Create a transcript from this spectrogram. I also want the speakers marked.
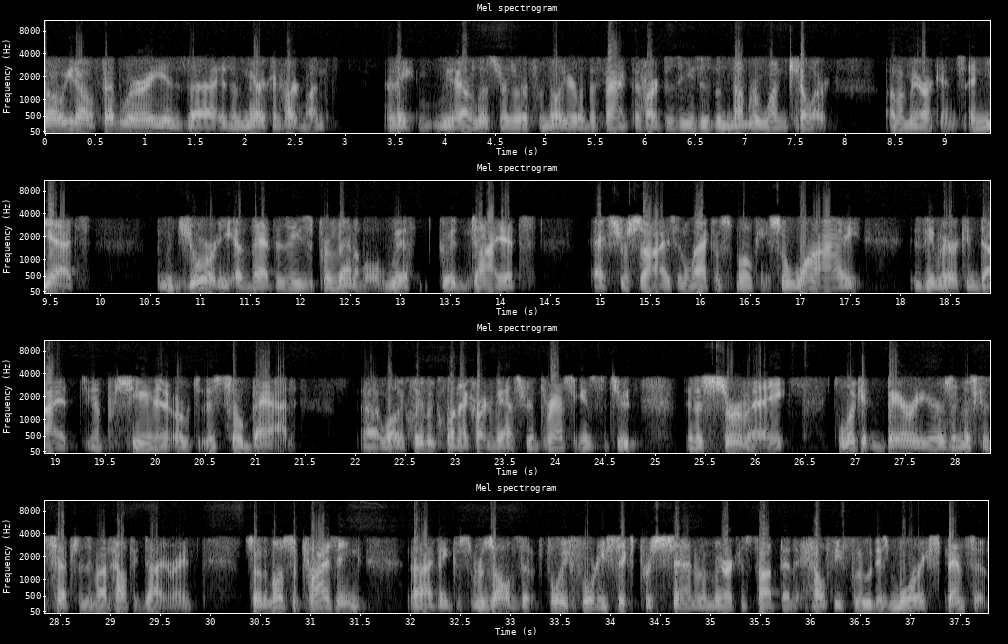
Speaker 1: So you know, February is uh, is American Heart Month. I think we, our listeners are familiar with the fact that heart disease is the number one killer of Americans, and yet the majority of that disease is preventable with good diet, exercise, and lack of smoking. So why is the American diet you know perceived or is so bad? Uh, well, the Cleveland Clinic Heart and Vascular and Thoracic Institute did a survey to look at barriers and misconceptions about healthy diet. Right. So the most surprising, uh, I think, result is that fully 46% of Americans thought that healthy food is more expensive.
